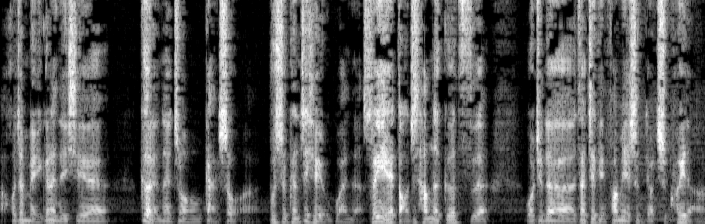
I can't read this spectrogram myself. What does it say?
啊，或者每个人的一些个人的这种感受啊，不是跟这些有关的，所以也导致他们的歌词。我觉得在这点方面是比较吃亏的啊，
